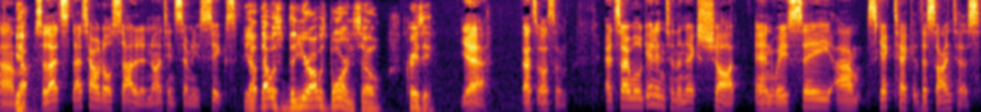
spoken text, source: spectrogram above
Um, Yeah. So that's that's how it all started in 1976. Yeah, that was the year I was born, so crazy. Yeah, that's awesome. And so we'll get into the next shot, and we see um, Skektek the scientist,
